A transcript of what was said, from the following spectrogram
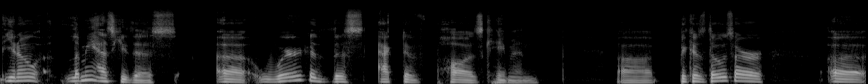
You know, let me ask you this: uh, where did this active pause came in? Uh, because those are uh,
